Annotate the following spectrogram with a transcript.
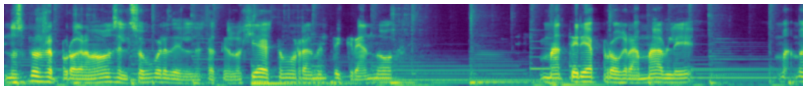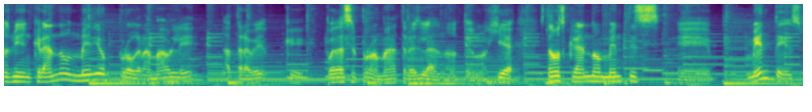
Nosotros reprogramamos el software de nuestra tecnología, estamos realmente creando materia programable, más bien creando un medio programable a través que pueda ser programada a través de la nanotecnología. Estamos creando mentes, eh, mentes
